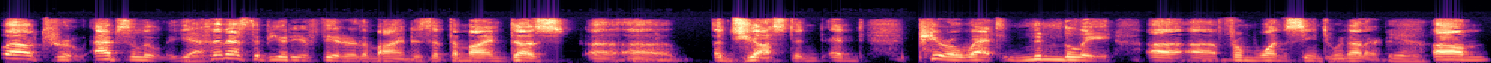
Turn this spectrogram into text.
Well, true, absolutely, yes, and that's the beauty of theater of the mind is that the mind does uh, uh, adjust and, and pirouette nimbly uh, uh, from one scene to another. Yeah. Um,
